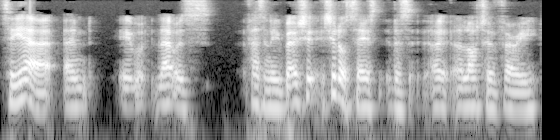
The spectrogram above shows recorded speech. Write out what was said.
so yeah, and it, that was fascinating. But I should, should also say there's a, a lot of very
